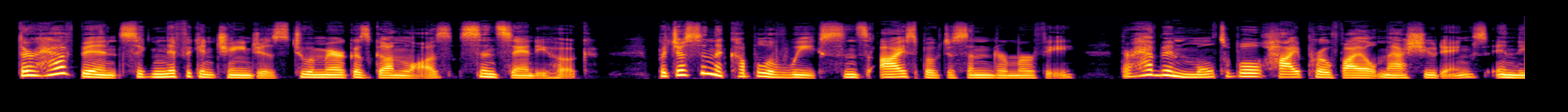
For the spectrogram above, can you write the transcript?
There have been significant changes to America's gun laws since Sandy Hook. But just in the couple of weeks since I spoke to Senator Murphy, there have been multiple high profile mass shootings in the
